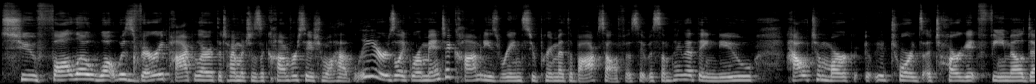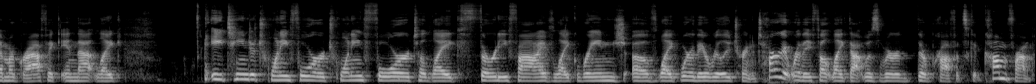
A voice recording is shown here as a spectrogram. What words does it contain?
to follow what was very popular at the time, which is a conversation we'll have later, is like romantic comedies reigned supreme at the box office. It was something that they knew how to mark uh, towards a target female demographic in that like 18 to 24 or 24 to like 35 like range of like where they're really trying to target where they felt like that was where their profits could come from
